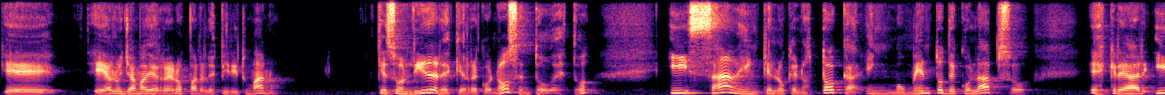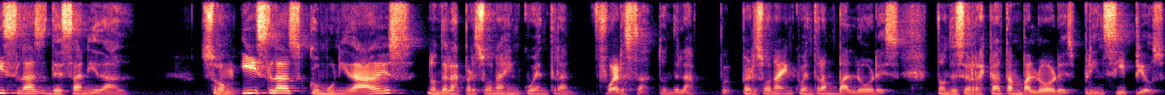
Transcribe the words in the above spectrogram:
que ella los llama guerreros para el espíritu humano, que son líderes que reconocen todo esto y saben que lo que nos toca en momentos de colapso es crear islas de sanidad. Son islas, comunidades donde las personas encuentran fuerza, donde las personas encuentran valores, donde se rescatan valores, principios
